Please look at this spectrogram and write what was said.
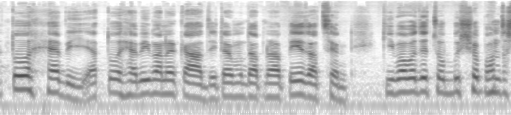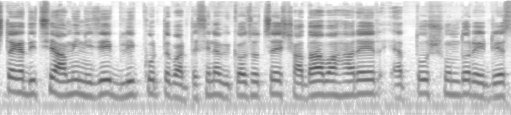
এত হ্যাভি এত হ্যাভি মানের কাজ এটার মধ্যে আপনারা পেয়ে যাচ্ছেন। কীভাবে যে চব্বিশশো পঞ্চাশ টাকা দিচ্ছে আমি নিজেই বিলিভ করতে পারতেছি না বিকজ হচ্ছে সাদাবাহারের এত সুন্দর এই ড্রেস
